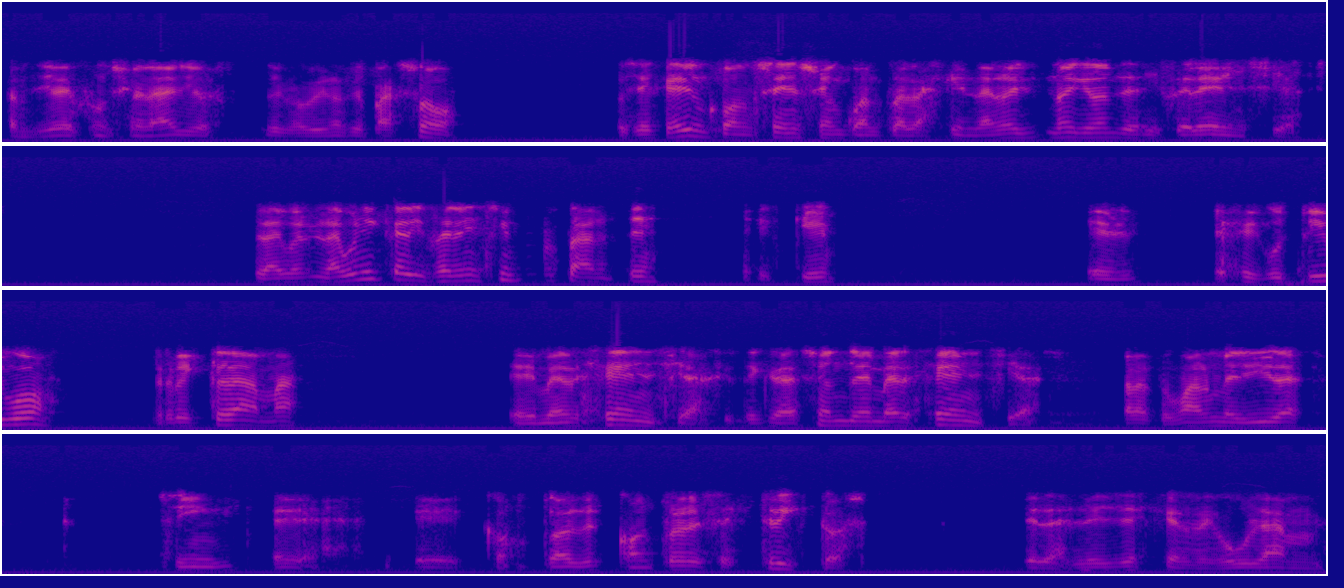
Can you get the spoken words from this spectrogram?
cantidad de funcionarios del gobierno que pasó. O sea que hay un consenso en cuanto a la agenda, no hay, no hay grandes diferencias. La única diferencia importante es que el Ejecutivo reclama emergencias, declaración de emergencias para tomar medidas sin eh, eh, controles estrictos de las leyes que regulan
